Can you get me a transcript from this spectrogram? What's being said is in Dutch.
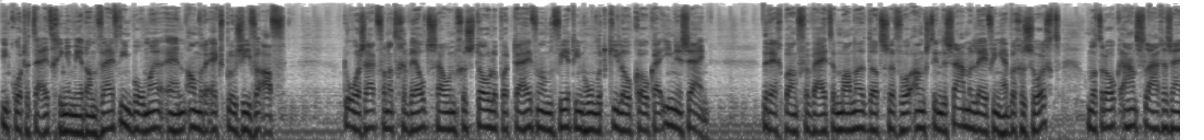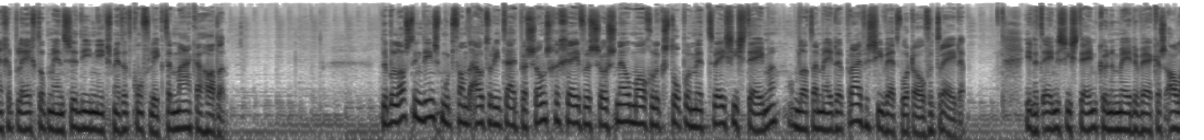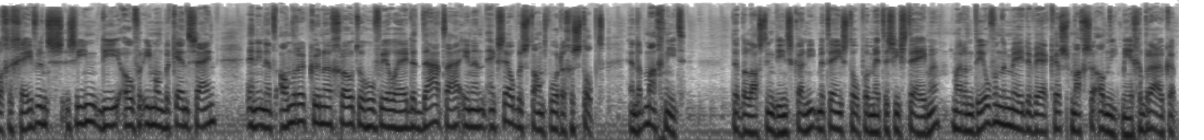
In korte tijd gingen meer dan 15 bommen en andere explosieven af. De oorzaak van het geweld zou een gestolen partij van 1400 kilo cocaïne zijn. De rechtbank verwijt de mannen dat ze voor angst in de samenleving hebben gezorgd... omdat er ook aanslagen zijn gepleegd op mensen die niks met het conflict te maken hadden. De Belastingdienst moet van de autoriteit persoonsgegevens zo snel mogelijk stoppen met twee systemen... omdat daarmee de privacywet wordt overtreden. In het ene systeem kunnen medewerkers alle gegevens zien die over iemand bekend zijn... en in het andere kunnen grote hoeveelheden data in een Excel-bestand worden gestopt. En dat mag niet. De Belastingdienst kan niet meteen stoppen met de systemen... maar een deel van de medewerkers mag ze al niet meer gebruiken.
